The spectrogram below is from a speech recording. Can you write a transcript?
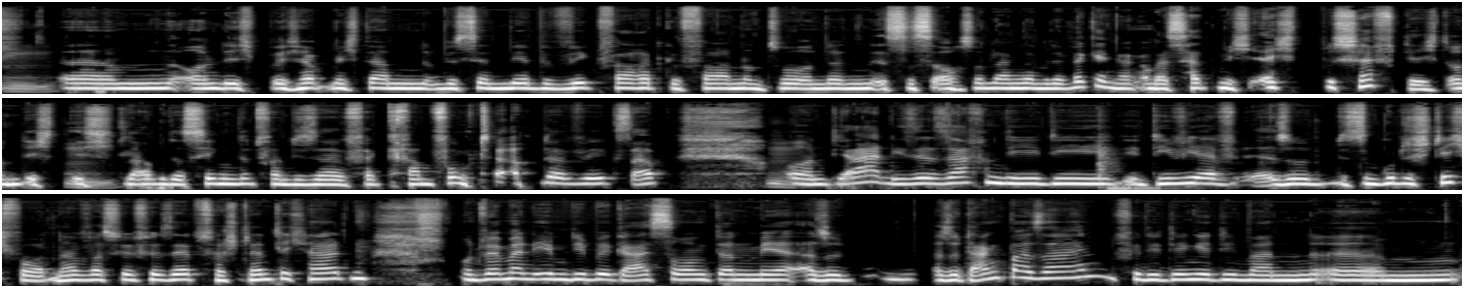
Mhm. Ähm, und ich, ich habe mich dann ein bisschen mehr bewegt, Fahrrad gefahren und so. Und dann ist es auch so langsam wieder weggegangen. Aber es hat mich echt beschäftigt. Und ich, mhm. ich glaube, das hing von dieser Verkrampfung da unterwegs ab. Mhm. Und ja, diese Sachen, die, die, die wir, also das ist ein gutes Stichwort, ne, was wir für selbstverständlich halten. Und wenn man eben die Begeisterung dann mehr, also, also dankbar sein für die Dinge, die man ähm,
